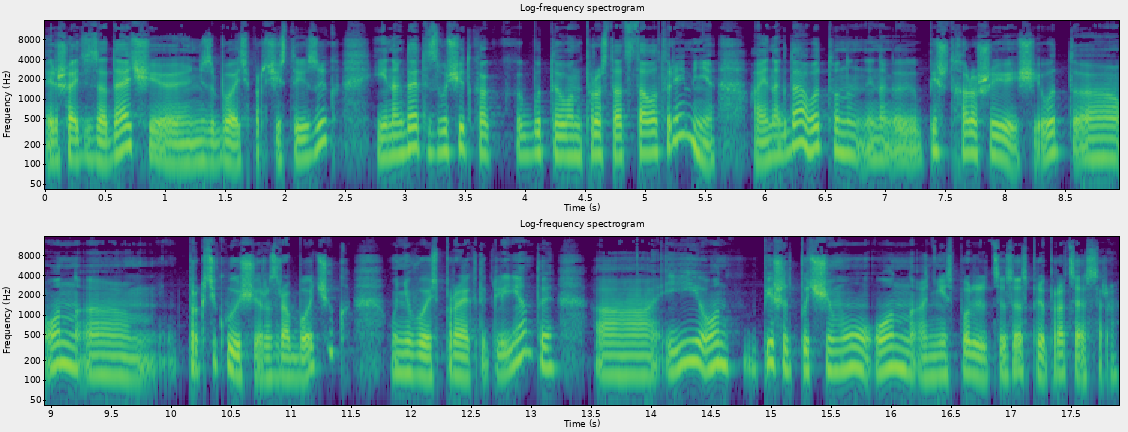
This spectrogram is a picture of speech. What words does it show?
решайте задачи, не забывайте про чистый язык. И иногда это звучит как, как будто он просто отстал от времени, а иногда вот он иногда пишет хорошие вещи. Вот э, он э, практикующий разработчик, у него есть проекты клиенты, э, и он пишет, почему он не использует CSS при процессоре.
